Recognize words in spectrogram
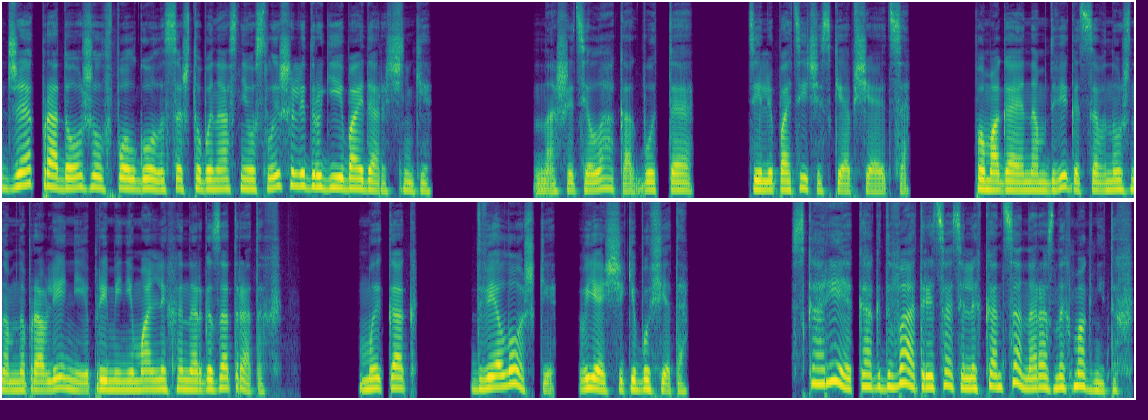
Джек продолжил в полголоса, чтобы нас не услышали другие байдарочники. Наши тела как будто телепатически общаются, помогая нам двигаться в нужном направлении при минимальных энергозатратах. Мы как две ложки в ящике буфета. Скорее, как два отрицательных конца на разных магнитах.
